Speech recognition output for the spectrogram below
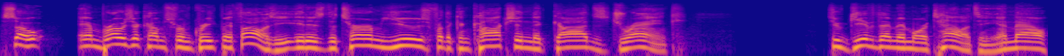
So, ambrosia comes from Greek mythology. It is the term used for the concoction that gods drank to give them immortality. And now,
